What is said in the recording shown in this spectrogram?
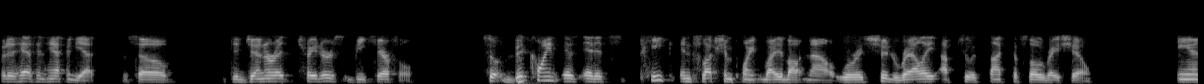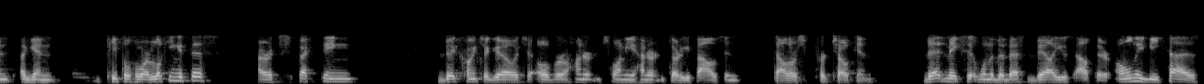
but it hasn't happened yet. So, degenerate traders, be careful. So, Bitcoin is at its peak inflection point right about now, where it should rally up to its stock to flow ratio. And again, people who are looking at this are expecting Bitcoin to go to over 120, 130,000 dollars per token. That makes it one of the best values out there, only because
